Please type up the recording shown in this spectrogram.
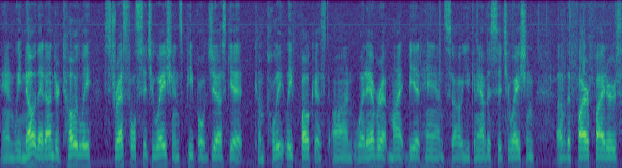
And we know that under totally stressful situations, people just get completely focused on whatever it might be at hand. So you can have the situation of the firefighters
